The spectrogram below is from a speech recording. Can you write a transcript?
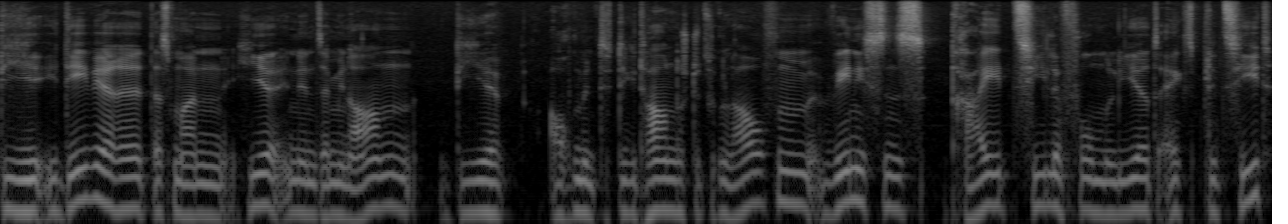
Die Idee wäre, dass man hier in den Seminaren, die auch mit digitaler Unterstützung laufen, wenigstens drei Ziele formuliert, explizit,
